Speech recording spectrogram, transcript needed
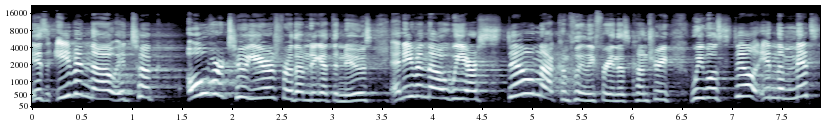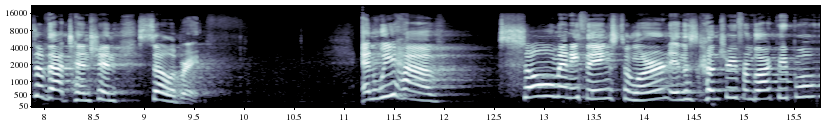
is, even though it took over two years for them to get the news, and even though we are still not completely free in this country, we will still, in the midst of that tension, celebrate. And we have so many things to learn in this country from black people.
